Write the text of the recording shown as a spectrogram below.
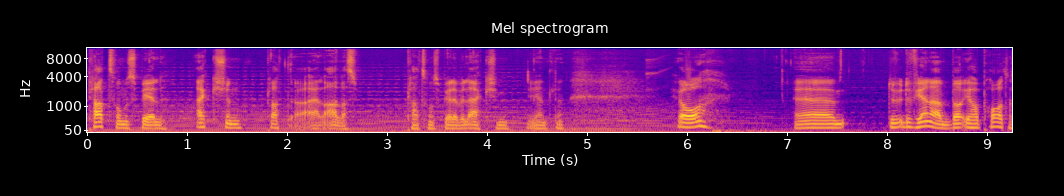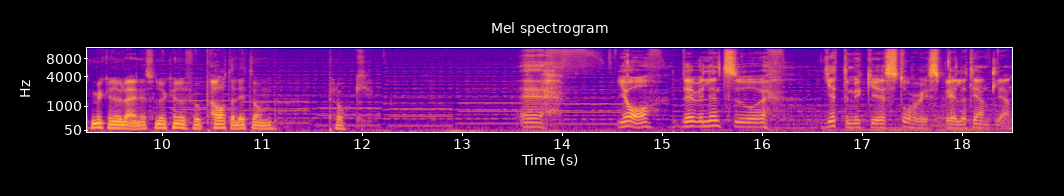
plattformsspel. Action. Platt, eller alla plattformsspel är väl action egentligen. Ja. Eh, du, du får gärna, jag har pratat mycket nu Lenny, så nu kan du få prata lite om plock. Eh, ja, det är väl inte så jättemycket story i spelet egentligen.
